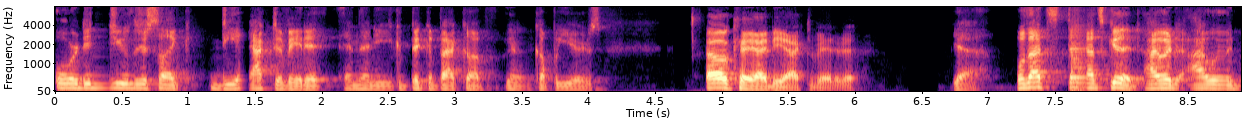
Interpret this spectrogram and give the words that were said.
or did you just like deactivate it and then you could pick it back up in a couple years? Okay, I deactivated it. Yeah. Well, that's that's good. I would I would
